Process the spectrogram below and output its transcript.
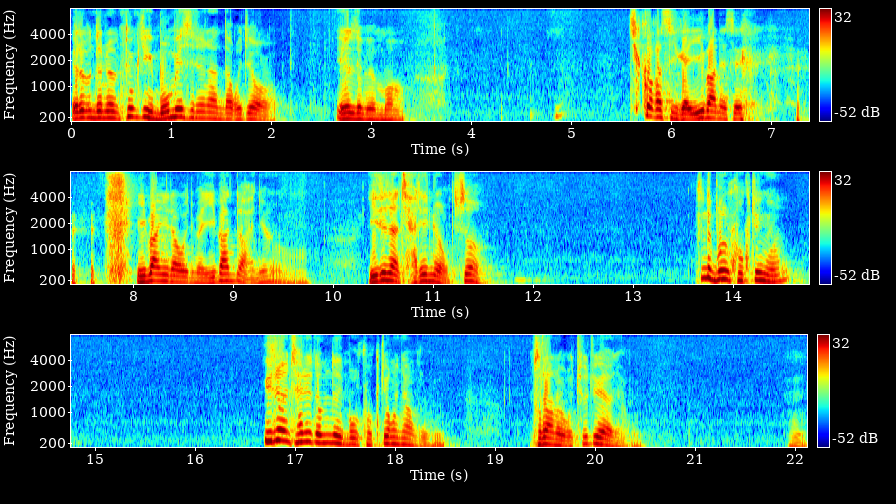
여러분들은 통증이 몸에서 일어난다고 죠 예를 들면 뭐 치과 갔으니까 입안에서 입안이라고 하지만 입안도 아니요. 일어난 자리는 없어. 근데 뭘 걱정해요? 일어난 자리도 없는데 뭘 걱정하냐고. 불안하고 초조해하냐고. 응.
